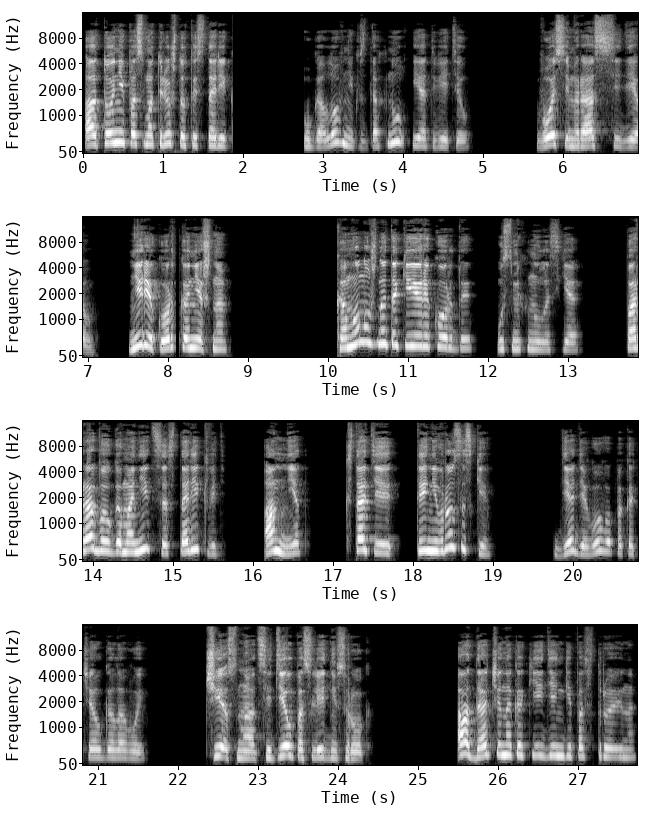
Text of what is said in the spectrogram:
а то не посмотрю, что ты старик. Уголовник вздохнул и ответил. Восемь раз сидел. Не рекорд, конечно. Кому нужны такие рекорды? Усмехнулась я. Пора бы угомониться, старик ведь. Ан нет. Кстати, ты не в розыске? Дядя Вова покачал головой. Честно, отсидел последний срок. А дача на какие деньги построена?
